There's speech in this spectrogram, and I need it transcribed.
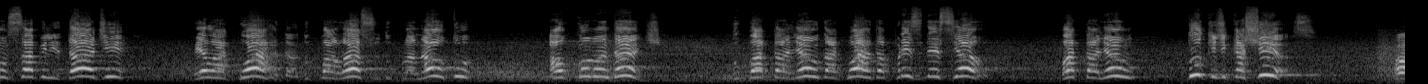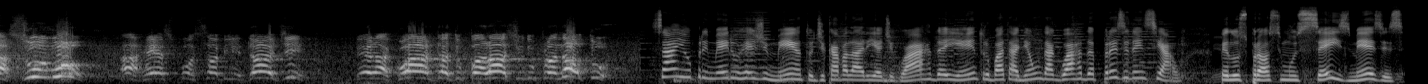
responsabilidade pela guarda do Palácio do Planalto ao comandante do Batalhão da Guarda Presidencial, Batalhão Duque de Caxias. Assumo a responsabilidade pela guarda do Palácio do Planalto. Sai o primeiro regimento de cavalaria de guarda e entra o batalhão da Guarda Presidencial. Pelos próximos seis meses,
